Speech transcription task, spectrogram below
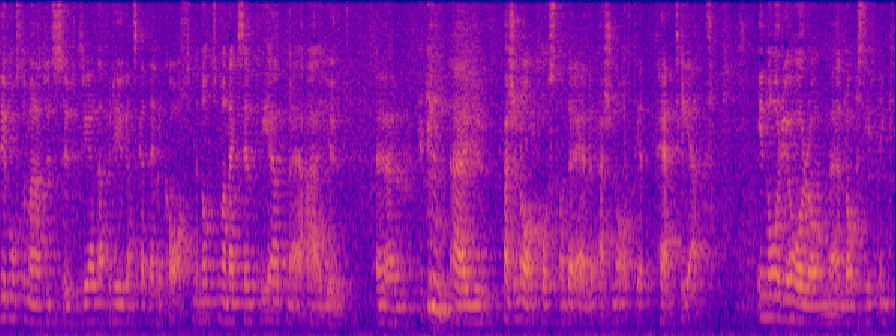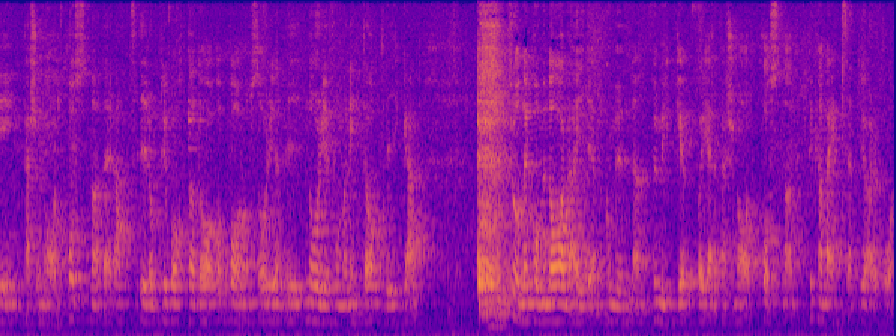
det måste man naturligtvis utreda för det är ju ganska delikat. Men något som man har exemplifierat med är ju Ehm, är ju personalkostnader eller personaltäthet. I Norge har de en lagstiftning kring personalkostnader, att i de privata barnomsorgen i Norge får man inte avvika från den kommunala i den kommunen för mycket vad gäller personalkostnad. Det kan vara ett sätt att göra det på.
